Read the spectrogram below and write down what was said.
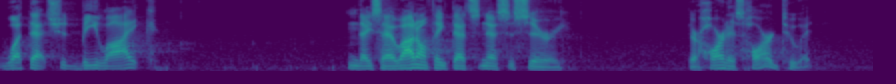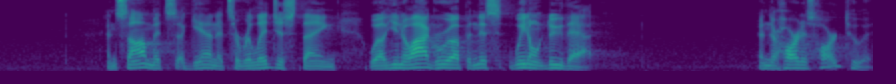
what that should be like. And they say, Well, I don't think that's necessary. Their heart is hard to it. And some, it's again, it's a religious thing. Well, you know, I grew up in this, we don't do that. And their heart is hard to it.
